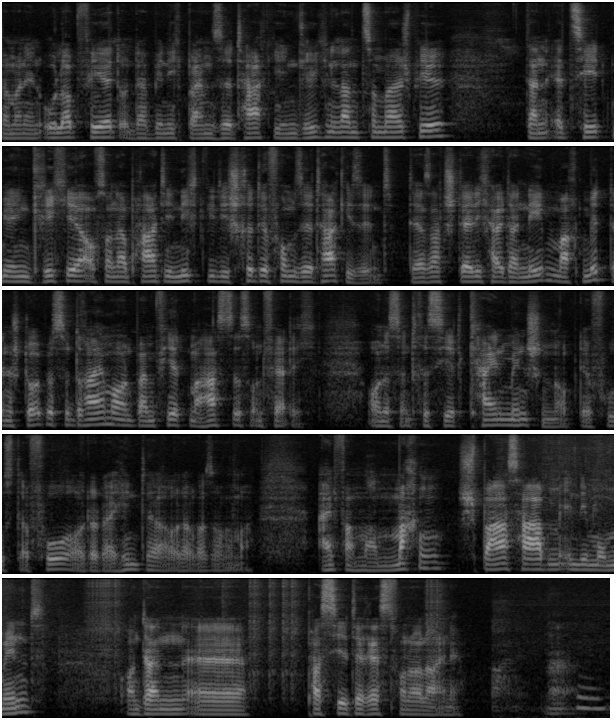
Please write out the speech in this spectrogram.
Wenn man in Urlaub fährt, und da bin ich beim Sirtaki in Griechenland zum Beispiel, dann erzählt mir ein Grieche auf so einer Party nicht, wie die Schritte vom Sirtaki sind. Der sagt, stell dich halt daneben, mach mit, dann stolperst du dreimal und beim vierten Mal hast du es und fertig. Und es interessiert keinen Menschen, ob der Fuß davor oder dahinter oder was auch immer. Einfach mal machen, Spaß haben in dem Moment und dann äh, passiert der Rest von alleine. Ja. Hm.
